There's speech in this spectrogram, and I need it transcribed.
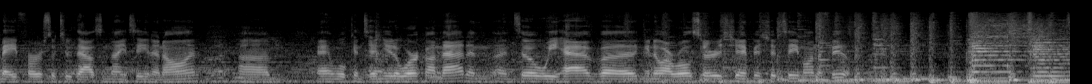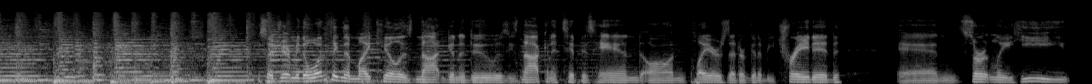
May 1st of 2019 and on. Um, and we'll continue to work on that and, until we have, uh, you know, our World Series championship team on the field. So, Jeremy, the one thing that Mike Hill is not going to do is he's not going to tip his hand on players that are going to be traded. And certainly, he,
